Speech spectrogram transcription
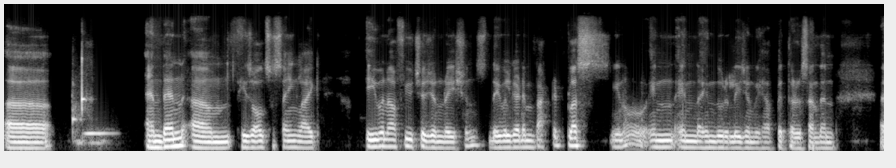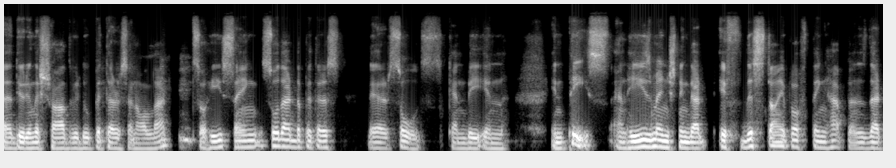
Uh, and then um, he's also saying like even our future generations they will get impacted. Plus you know in in the hindu religion we have pitars and then uh, during the shraddh we do pitars and all that. So he's saying so that the pitars their souls can be in in peace and he's mentioning that if this type of thing happens that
